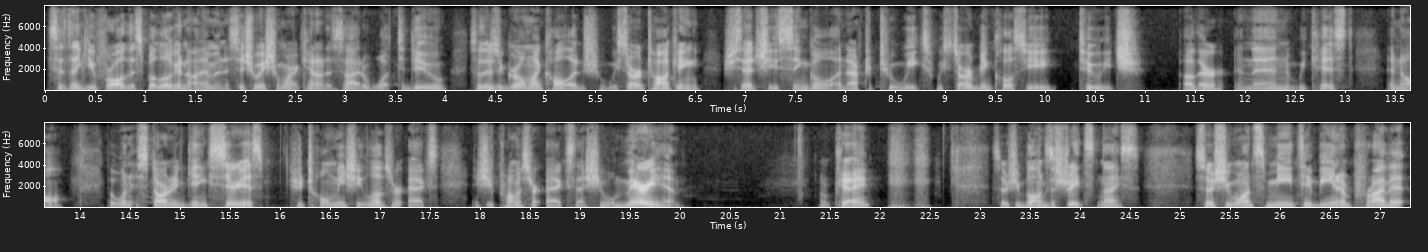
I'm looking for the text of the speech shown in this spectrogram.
He says, Thank you for all this, but Logan, I am in a situation where I cannot decide what to do. So there's a girl in my college. We started talking. She said she's single, and after two weeks, we started being close each other, and then we kissed and all. But when it started getting serious, she told me she loves her ex, and she promised her ex that she will marry him. Okay. so she belongs to streets. Nice. So she wants me to be in a private,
